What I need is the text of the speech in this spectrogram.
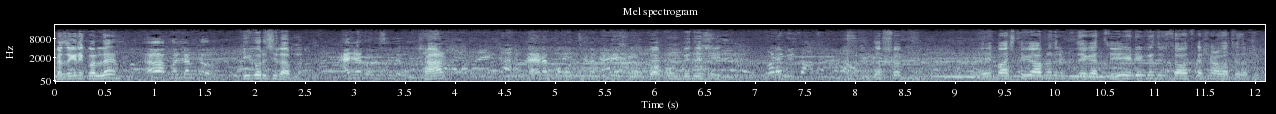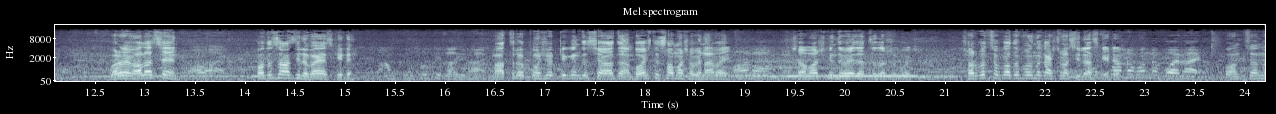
বেচা কিনা করলেন? হ্যাঁ কি করেছিল আপনার? ষাট? বিদেশি। দর্শক এই পাশ থেকে আপনাদের একটু দেখাচ্ছি। এটা কিন্তু চমৎকার সাড়া বাচ্চা দর্শক। বড় ভাই ভালো আছেন? কত চাওয়া ছিল ভাই আজকে এটা? মাত্র পঁয়ষট্টি কিন্তু চাওয়া দাম। বয়স তো ছ মাস হবে না ভাই? ছ মাস কিন্তু হয়ে যাচ্ছে দর্শক বয়স। সর্বোচ্চ কত পর্যন্ত কাস্টমার ছিল আজকে এটা? পঞ্চান্ন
